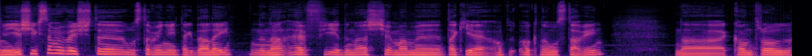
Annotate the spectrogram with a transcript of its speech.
jeśli chcemy wejść w te ustawienia i tak dalej, na F11 mamy takie okno ustawień, na Ctrl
